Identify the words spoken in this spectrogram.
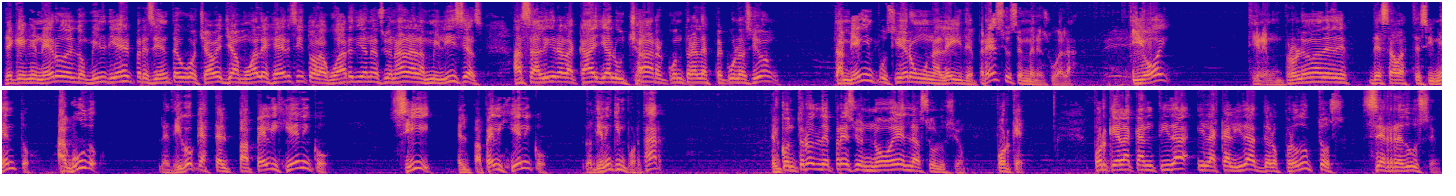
de que en enero del 2010 el presidente Hugo Chávez llamó al ejército, a la Guardia Nacional, a las milicias a salir a la calle a luchar contra la especulación. También impusieron una ley de precios en Venezuela. Y hoy tienen un problema de desabastecimiento agudo. Les digo que hasta el papel higiénico, sí, el papel higiénico, lo tienen que importar. El control de precios no es la solución. ¿Por qué? Porque la cantidad y la calidad de los productos se reducen.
